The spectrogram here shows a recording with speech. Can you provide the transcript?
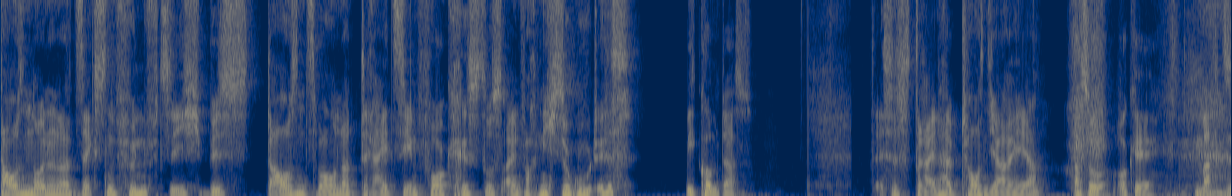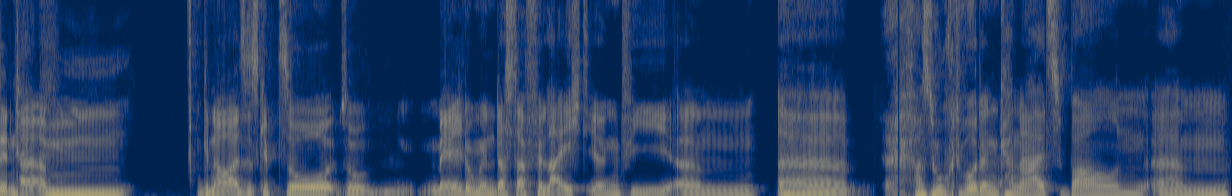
1956 bis 1213 vor Christus einfach nicht so gut ist. Wie kommt das? Es ist dreieinhalbtausend Jahre her. Ach so, okay. Macht Sinn. ähm, genau, also es gibt so, so Meldungen, dass da vielleicht irgendwie ähm, äh, versucht wurde, einen Kanal zu bauen. Ähm,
